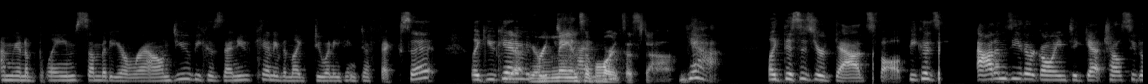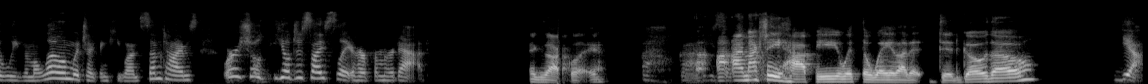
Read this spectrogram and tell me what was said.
I'm going to blame somebody around you because then you can't even like do anything to fix it. Like you can't yeah, even your pretend, main support system. Yeah. Like this is your dad's fault because Adam's either going to get Chelsea to leave him alone, which I think he wants sometimes, or she'll he'll just isolate her from her dad. Exactly. Oh god. I- I'm actually happy with the way that it did go though. Yeah.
